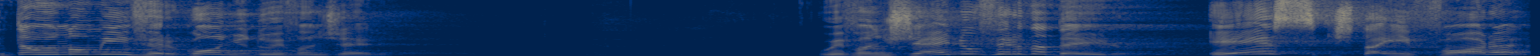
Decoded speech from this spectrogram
Então eu não me envergonho do evangelho. O evangelho verdadeiro, esse que está aí fora,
